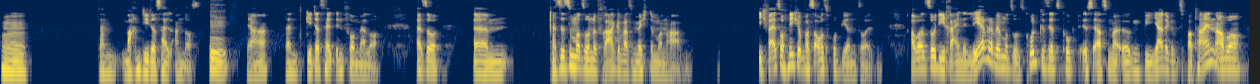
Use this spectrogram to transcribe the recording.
hm, dann machen die das halt anders. Mhm. Ja, dann geht das halt informeller. Also, ähm, das ist immer so eine Frage, was möchte man haben? Ich weiß auch nicht, ob wir es ausprobieren sollten. Aber so die reine Lehre, wenn man so ins Grundgesetz guckt, ist erstmal irgendwie, ja, da gibt es Parteien, aber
